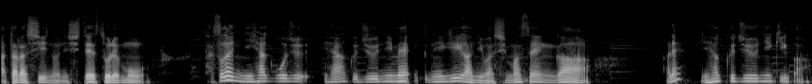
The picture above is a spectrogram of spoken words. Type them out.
新しいのにして、それも、さすがに250、212メ2ギガにはしませんが、あれ ?212 ギガ？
